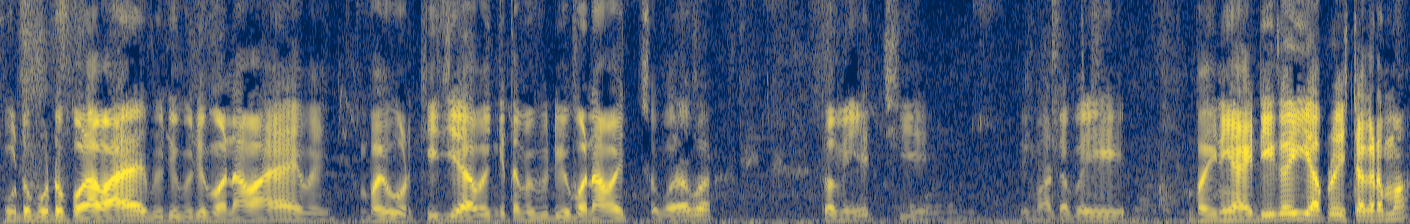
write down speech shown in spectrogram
ફોટો ફોટો પડાવવા આવ્યા વીડિયો વીડિયો બનાવવા આવ્યા ભાઈ. ભાઈ ઓળખી ગયા ભાઈ કે તમે વીડિયો બનાવવા જ છો બરાબર? તો અમે એ જ છીએ. એ માટે ભાઈ ભાઈની આઈડી કઈ આપણે ઇન્સ્ટાગ્રામમાં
